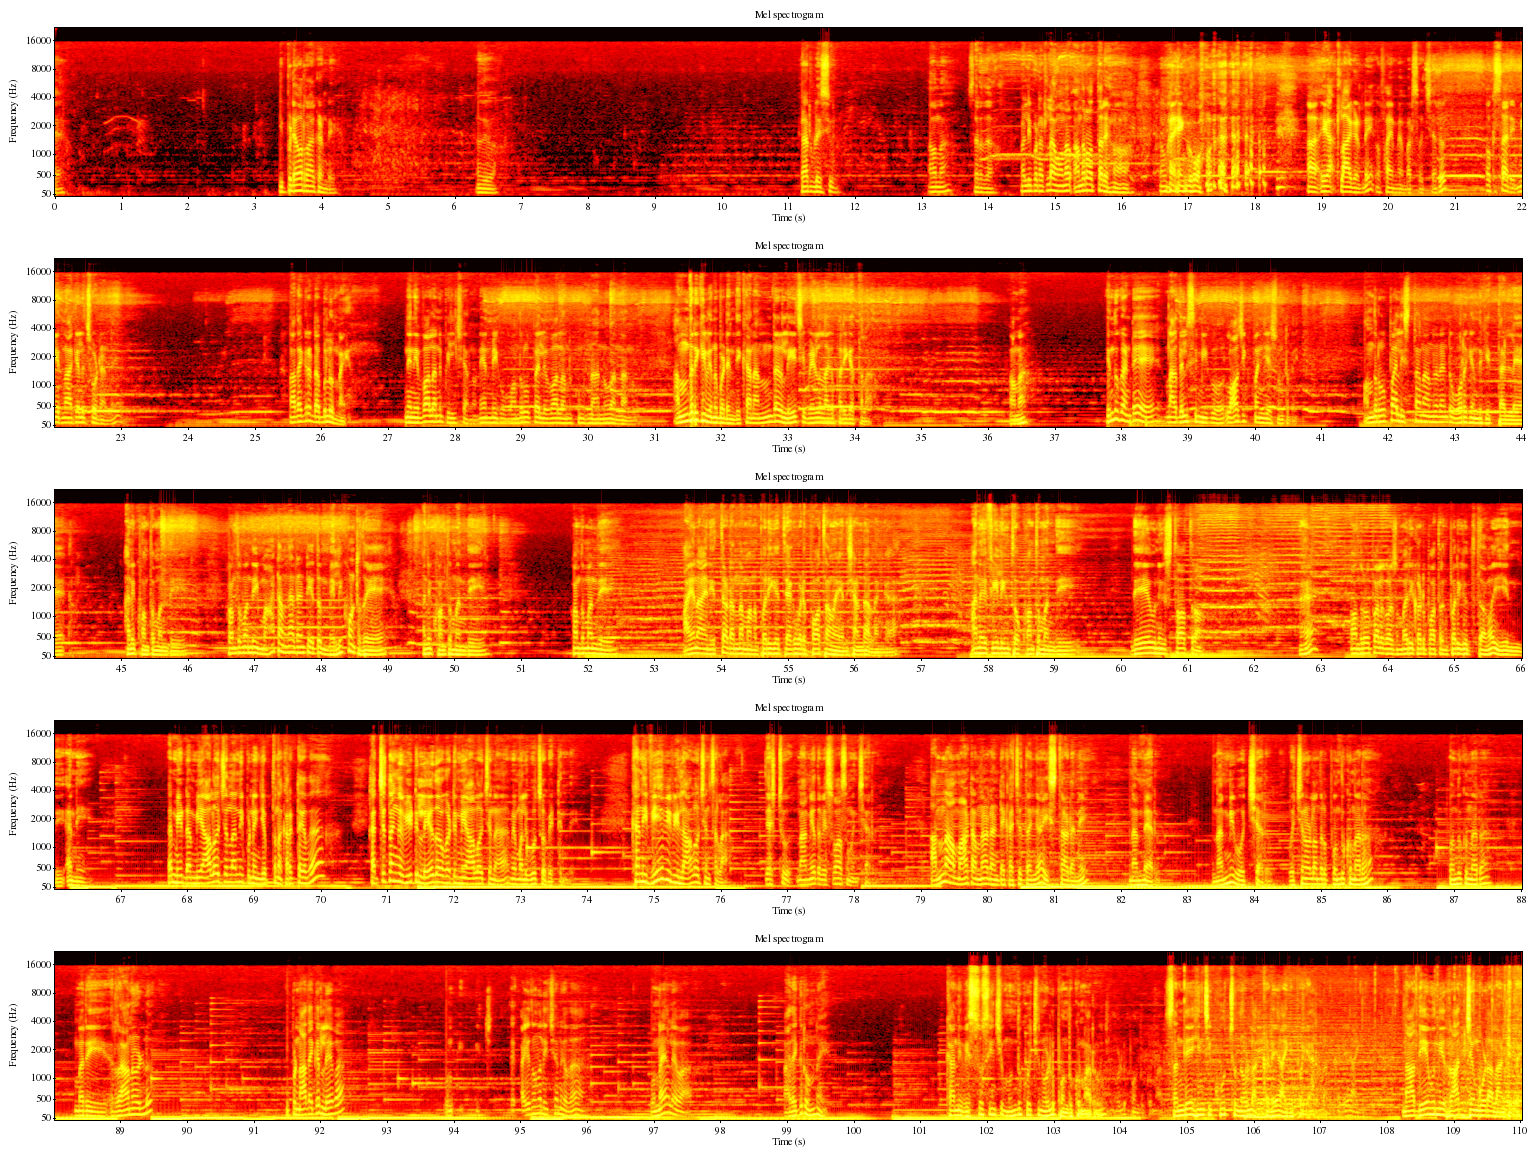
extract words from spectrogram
ఇప్పుడెవరు రాకండి? అదిగో. God bless you. అవునా? సరదా. మళ్ళీ ఇప్పుడు అట్లా అందరూ అందరూ వస్తారేమో ఇంకో ఇక అట్లా ఆగండి. ఫైవ్ మెంబర్స్ వచ్చారు. ఒకసారి మీరు నాకెళ్ళి చూడండి. నా దగ్గర డబ్బులు ఉన్నాయి నేను ఇవ్వాలని పిలిచాను. నేను మీకు వంద రూపాయలు ఇవ్వాలనుకుంటున్నాను అన్నాను. అందరికీ వినబడింది కానీ అందరూ లేచి వేళ్ళలాగా పరిగెత్తలా. అవునా? ఎందుకంటే నాకు తెలిసి మీకు లాజిక్ పనిచేసి ఉంటుంది. వంద రూపాయలు ఇస్తాను అన్నాడంటే ఊరికి ఎందుకు ఇస్తాడులే అని కొంతమంది కొంతమంది ఈ మాట అన్నాడంటే ఏదో మెలికుంటుందే అని కొంతమంది కొంతమంది ఆయన ఆయన ఇస్తాడన్నా మనం పరిగెత్తి ఎగబడి చండాలంగా అనే ఫీలింగ్తో కొంతమంది దేవునికి స్తోత్రం. వంద రూపాయల కోసం మరీ కడుపాత్రం పరిగెత్తుతామో ఏంది అని. మీ మీ ఆలోచనలన్నీ ఇప్పుడు నేను చెప్తున్నా కరెక్టే కదా? ఖచ్చితంగా వీటిలో ఏదో ఒకటి మీ ఆలోచన మిమ్మల్ని కూర్చోబెట్టింది. కానీ ఇవేవి వీళ్ళు ఆలోచించలా? జస్ట్ నా మీద విశ్వాసం ఉంచారు. అన్న ఆ మాట అన్నాడంటే ఖచ్చితంగా ఇస్తాడని నమ్మారు. నమ్మి వచ్చారు. వచ్చిన వాళ్ళందరూ పొందుకున్నారా? పొందుకున్నారా? మరి రానోళ్ళు? ఇప్పుడు నా దగ్గర లేవా? ఐదు వందలు ఇచ్చాను కదా. ఉన్నాయా లేవా? నా దగ్గర ఉన్నాయి. కానీ విశ్వసించి ముందుకు వచ్చిన వాళ్ళు పొందుకున్నారు. సందేహించి కూర్చున్న వాళ్ళు అక్కడే ఆగిపోయారు. నా దేవుని రాజ్యం కూడా అలాంటిదే.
